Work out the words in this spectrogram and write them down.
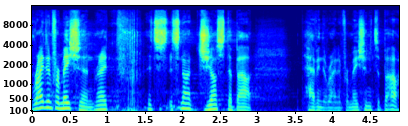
right information, right? It's, it's not just about having the right information, it's about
